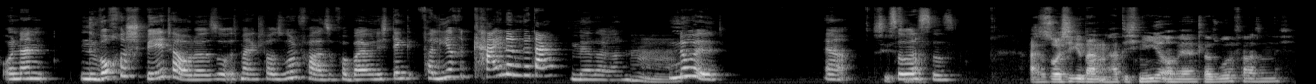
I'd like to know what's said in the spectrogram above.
Und dann eine Woche später oder so ist meine Klausurenphase vorbei und ich denke, verliere keinen Gedanken mehr daran. Hm. Null. Ja, Siehst so ist es. Also solche Gedanken hatte ich nie, auch während Klausurenphasen nicht.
